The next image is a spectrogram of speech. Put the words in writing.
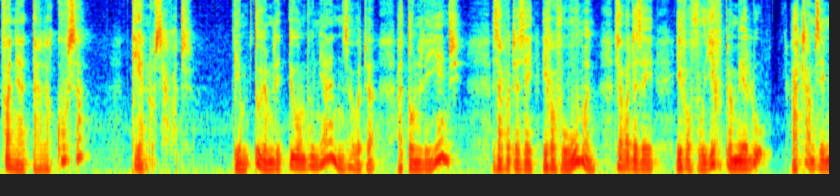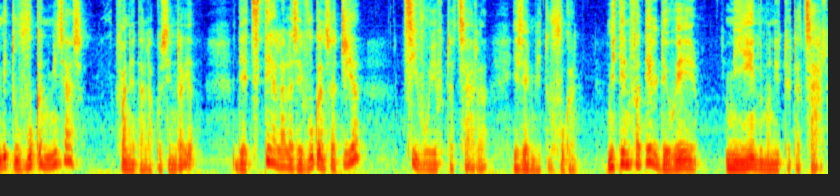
fa ny adala kosa te hanao zavatra. Dia mitovy amin'ilay teo ambony ihany ny zavatra ataon'ilay hendry, zavatra izay efa voaomana, zavatra izay efa voahevitra mialoha hatramin'izay mety ho vokany mihitsy aza fa ny adala kosa indray a dia tsy te halala izay vokany satria tsy voahevitra tsara izay mety ho vokany ny teny fahatelo dia hoe ny hendry maneho toetra tsara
